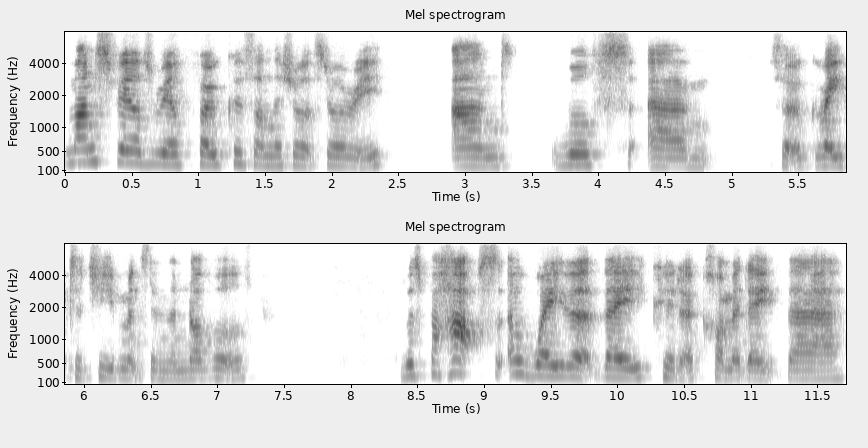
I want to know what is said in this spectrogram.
Mansfield's real focus on the short story and Woolf's um, sort of great achievements in the novels was perhaps a way that they could accommodate their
